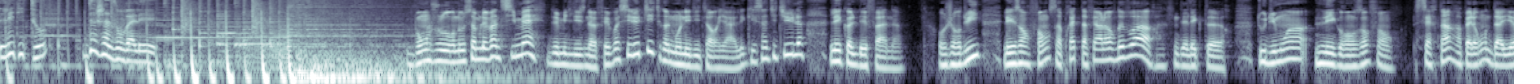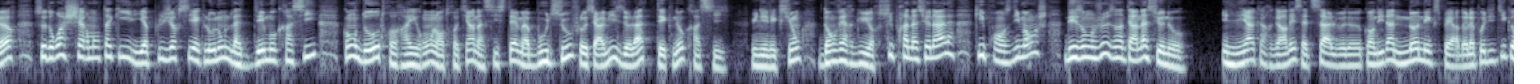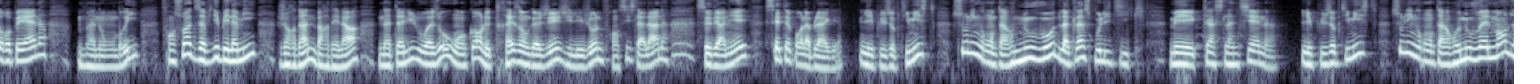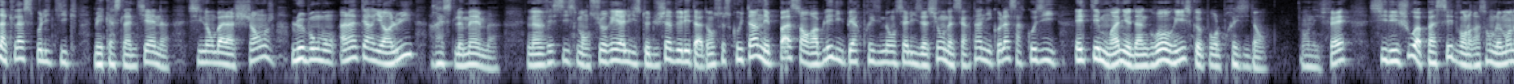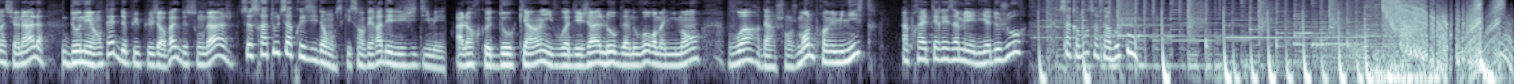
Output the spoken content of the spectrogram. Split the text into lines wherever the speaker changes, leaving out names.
l'édito de Jason Vallée.
Bonjour, nous sommes le 26 mai 2019 et voici le titre de mon éditorial qui s'intitule L'école des fans. Aujourd'hui, les enfants s'apprêtent à faire leurs devoirs, des lecteurs, tout du moins les grands enfants. Certains rappelleront d'ailleurs ce droit chèrement acquis il y a plusieurs siècles au nom de la démocratie, quand d'autres railleront l'entretien d'un système à bout de souffle au service de la technocratie. Une élection d'envergure supranationale qui prend ce dimanche des enjeux internationaux. Il n'y a qu'à regarder cette salve de candidats non experts de la politique européenne, Manon Brie, François-Xavier Bellamy, Jordan Bardella, Nathalie Loiseau ou encore le très engagé gilet jaune Francis Lalanne. Ce dernier, c'était pour la blague. Les plus optimistes souligneront un renouveau de la classe politique. Mais qu'à cela ne tienne, les plus optimistes souligneront un renouvellement de la classe politique, mais qu'à cela ne tienne, si l'emballage change, le bonbon à l'intérieur, lui, reste le même. L'investissement surréaliste du chef de l'État dans ce scrutin n'est pas sans rappeler l'hyperprésidentialisation d'un certain Nicolas Sarkozy, et témoigne d'un gros risque pour le président. En effet, s'il échoue à passer devant le Rassemblement national, donné en tête depuis plusieurs vagues de sondages, ce sera toute sa présidence qui s'en verra délégitimée, alors que d'aucuns y voient déjà l'aube d'un nouveau remaniement, voire d'un changement de Premier ministre. Après Theresa May il y a deux jours, ça commence à faire beaucoup.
